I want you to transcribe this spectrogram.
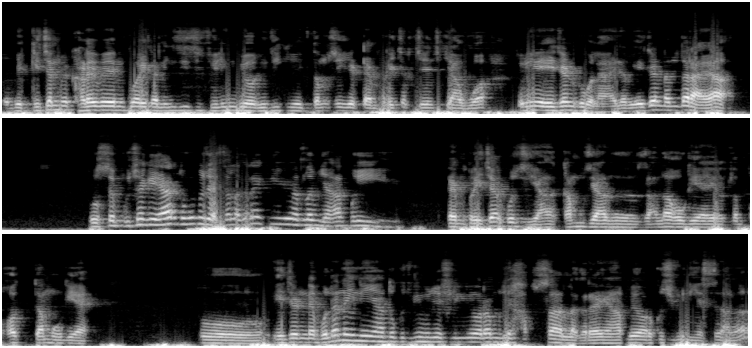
تو ابھی کچن میں کھڑے ہوئے ان کو ایک انیزی سی فیلنگ بھی ہو رہی تھی کہ ایک دم سے یہ ٹیمپریچر چینج کیا ہوا۔ تو انہیں ایجنٹ کو بلایا۔ جب ایجنٹ اندر آیا تو اس سے پوچھا کہ یار تمہیں کچھ ایسا لگ رہا ہے کہ مطلب یہاں کوئی ٹیمپریچر کچھ کم زیادہ زیادہ ہو گیا ہے مطلب بہت کم ہو گیا ہے۔ تو ایجنٹ نے بولا، نہیں نہیں، یہاں تو کچھ بھی مجھے فیل نہیں ہو رہا، مجھے حفصہ لگ رہا ہے یہاں پہ اور کچھ بھی نہیں ہے اس سے زیادہ۔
